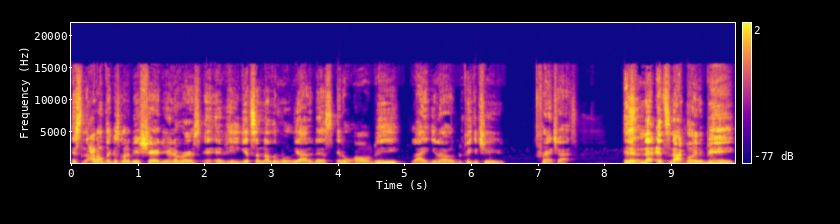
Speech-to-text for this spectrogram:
It's. I don't think it's going to be a shared universe. If he gets another movie out of this, it'll all be like you know the Pikachu franchise. It's Yeah. not. It's not going to be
